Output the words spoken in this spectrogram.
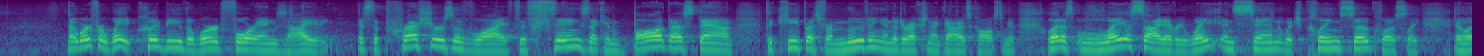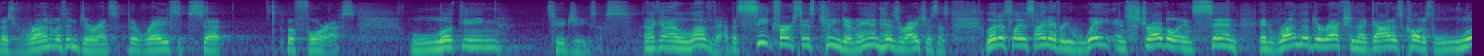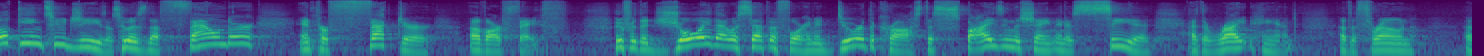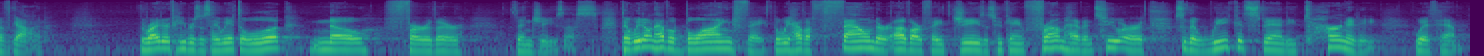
That word for weight could be the word for anxiety. It's the pressures of life, the things that can bog us down to keep us from moving in the direction that God has called us to move. Let us lay aside every weight and sin which clings so closely, and let us run with endurance the race set before us, looking to Jesus. And again, I love that. But seek first his kingdom and his righteousness. Let us lay aside every weight and struggle and sin and run the direction that God has called us, looking to Jesus, who is the founder and perfecter of our faith, who for the joy that was set before him endured the cross, despising the shame, and is seated at the right hand of the throne of God. The writer of Hebrews will say we have to look no further than Jesus. That we don't have a blind faith, but we have a founder of our faith, Jesus, who came from heaven to earth so that we could spend eternity with him,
